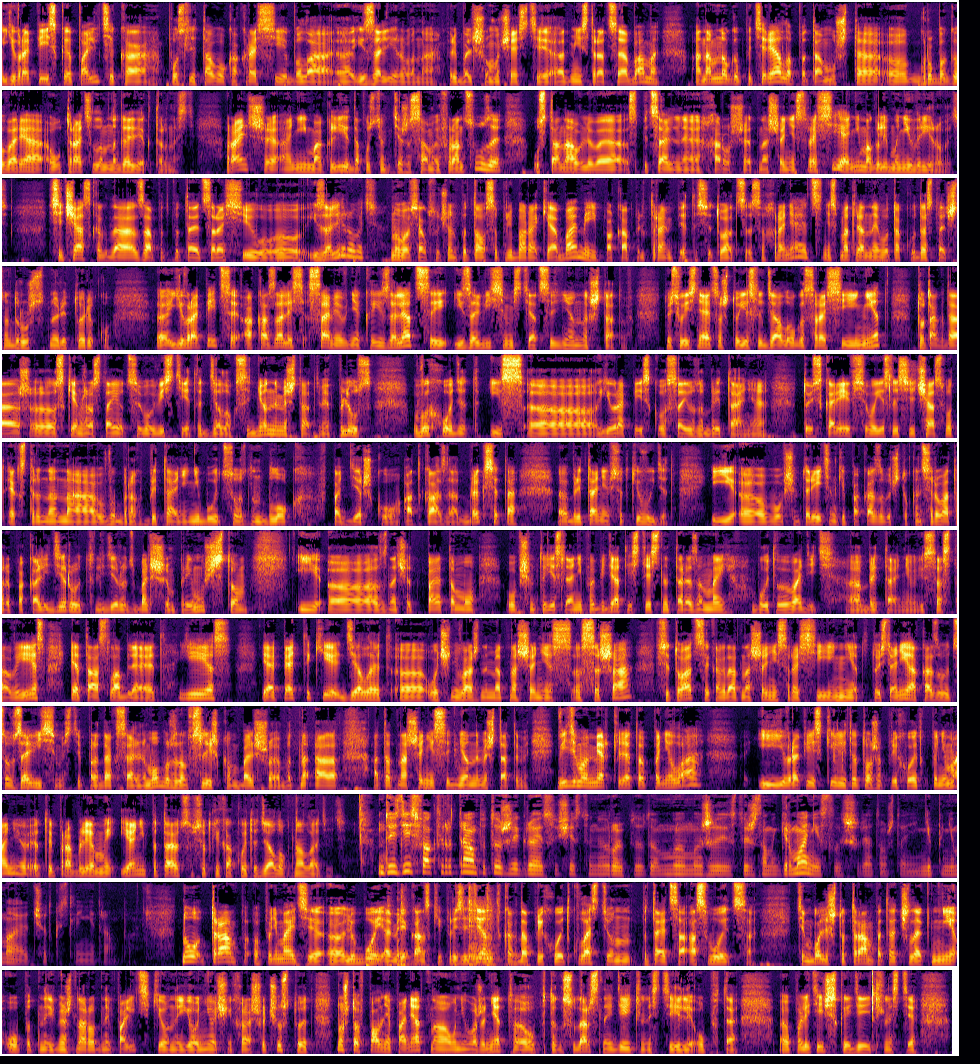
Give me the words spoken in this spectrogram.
европейская политика после того, как Россия была э, изолирована при большом участии администрации Обамы, она много потеряла потому что, э, грубо говоря, утратила многовекторность. Раньше они могли, допустим, те же самые французы, устанавливая специальное хорошее отношение с Россией, они могли маневрировать. Сейчас, когда Запад пытается Россию э, изолировать, ну, во всяком случае, он пытался при Бараке Обаме, и пока при Трампе эта ситуация сохраняется, несмотря на его такую достаточно дружественную риторику, европейцы оказались сами в некой изоляции и зависимости от Соединенных Штатов. То есть выясняется, что если диалога с Россией нет, то тогда э, с кем же остается его вести, этот диалог? С Соединенными Штатами. Плюс выходит из Европейского Союза Британия. То есть, скорее всего, если сейчас вот экстренно на выборах Британии Британии не будет создан блок в поддержку отказа от Брексита, э, Британия все-таки выйдет. И, э, в общем-то, рейтинги показывают, что консерваторы пока лидируют, лидируют с большим преимуществом. И, э, значит, поэтому, в общем-то, если они победят, естественно, Тереза Мэй будет выводить Британию из состава ЕС. Это ослабляет ЕС и, опять-таки, делает очень важными отношения с США в ситуации, когда отношений с Россией нет. То есть они оказываются в зависимости парадоксальным образом, в слишком большой а, от отношений с Соединенными Штатами. Видимо, Меркель это поняла, и европейские элиты тоже приходят к пониманию этой проблемы, и они пытаются все-таки какой-то диалог наладить. Ну, то есть здесь фактор Трампа тоже играет существенную роль, потому что мы, мы же из той же самой Германии слышали о том, что они не понимают четкость линии Трампа. Ну, Трамп, понимаете, э, любой американский президент, когда приходит к власти, он пытается освоиться. Тем более, что Трамп это человек неопытный в международной политике, он ее не очень хорошо чувствует. Ну, что вполне понятно, у него же нет опыта государственной деятельности или опыта э, политической деятельности.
